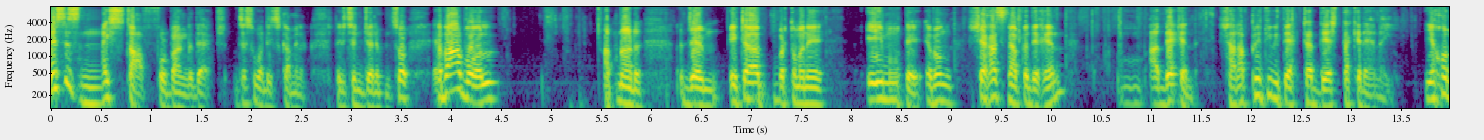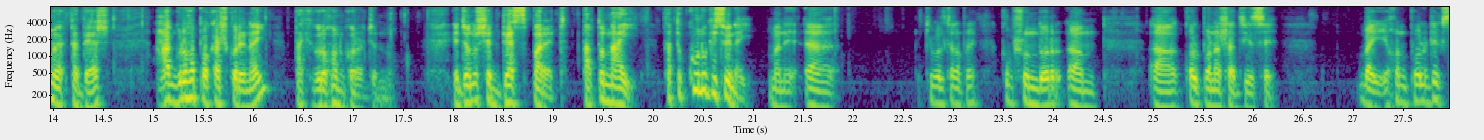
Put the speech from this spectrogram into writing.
this is nice stuff for Bangladesh this what is coming and gentleman so এবার বল আপনার যে এটা বর্তমানে এই মুহূর্তে, এবং শেখ হাসিনা আপনি দেখেন দেখেন, সারা পৃথিবীতে একটা দেশ তাকে নেয় নাই। এখনও একটা দেশ আগ্রহ প্রকাশ করে নাই তাকে গ্রহণ করার জন্য। এজন্য সে ডেসপারেট তার তো নাই, তার তো কোনো কিছুই নাই। মানে কি বলছেন আপনি? খুব সুন্দর কল্পনা সাজিয়েছে। ভাই, এখন পলিটিক্স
